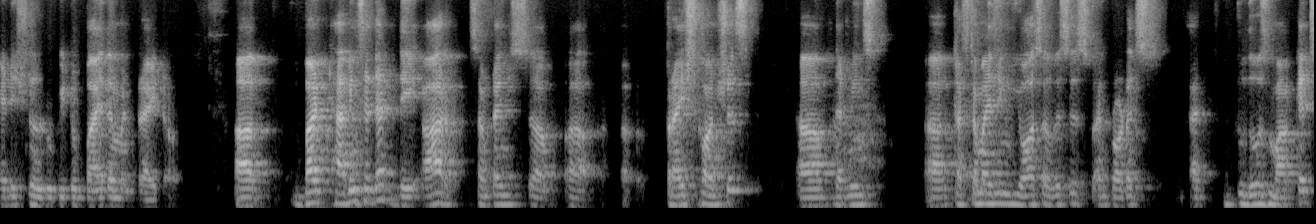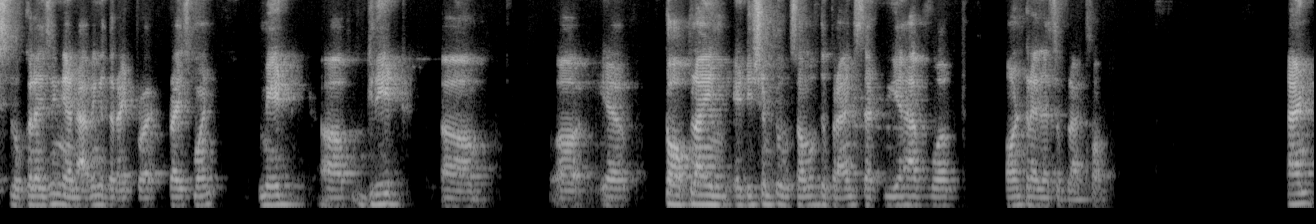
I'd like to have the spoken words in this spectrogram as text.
additional rupee to buy them and try it out. Uh, but having said that, they are sometimes uh, uh price conscious. Uh, that means uh, customizing your services and products at, to those markets, localizing and having at the right price point made great um, yeah, top line addition to some of the brands that we have worked on Trell as a platform. And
